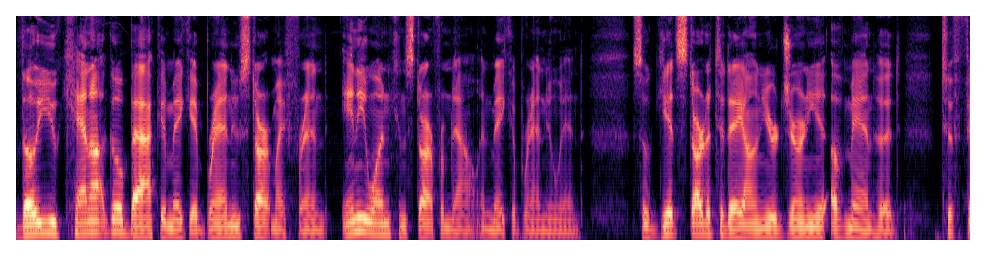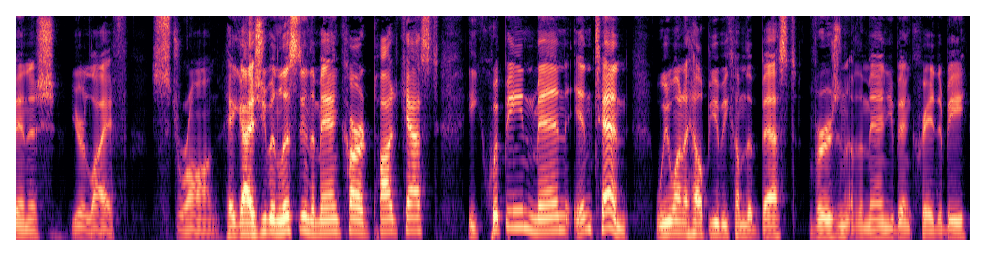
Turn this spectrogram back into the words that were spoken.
Though you cannot go back and make a brand new start, my friend, anyone can start from now and make a brand new end. So get started today on your journey of manhood to finish your life strong. Hey guys, you've been listening to the Man Card podcast, Equipping Men in 10. We want to help you become the best version of the man you've been created to be.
